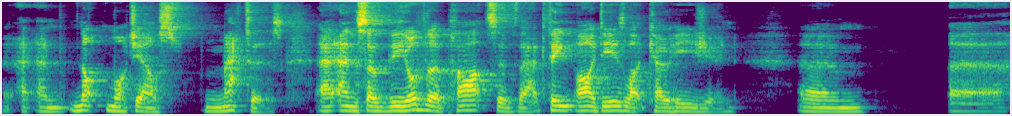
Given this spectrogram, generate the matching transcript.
and not much else matters. And so the other parts of that thing, ideas like cohesion, um, uh,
